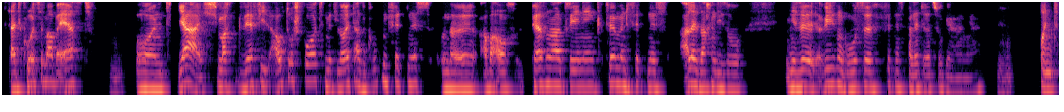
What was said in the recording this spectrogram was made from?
Seit kurzem aber erst. Und ja, ich mache sehr viel Autosport mit Leuten, also Gruppenfitness und äh, aber auch Personaltraining, Firmenfitness, alle Sachen, die so in diese riesengroße Fitnesspalette dazugehören, ja. Mhm. Und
